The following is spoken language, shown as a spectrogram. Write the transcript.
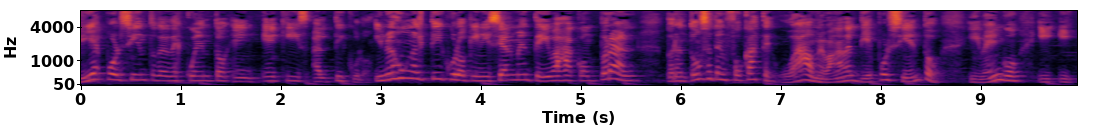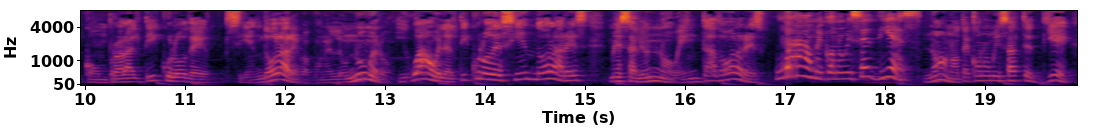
10% de descuento en X artículo. Y no es un artículo que inicialmente ibas a comprar, pero entonces te enfocaste, wow, me van a dar 10%. Y vengo y, compro el artículo de 100 dólares, para ponerle un número. Y wow, el artículo de 100 dólares me salió en 90 dólares. Wow, me economicé 10. No, no te economizaste 10,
